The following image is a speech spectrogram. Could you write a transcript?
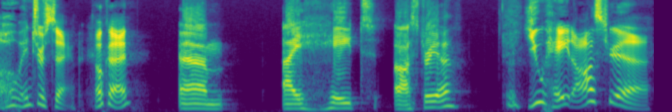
Oh, interesting. Okay. Um, I hate Austria. You hate Austria.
